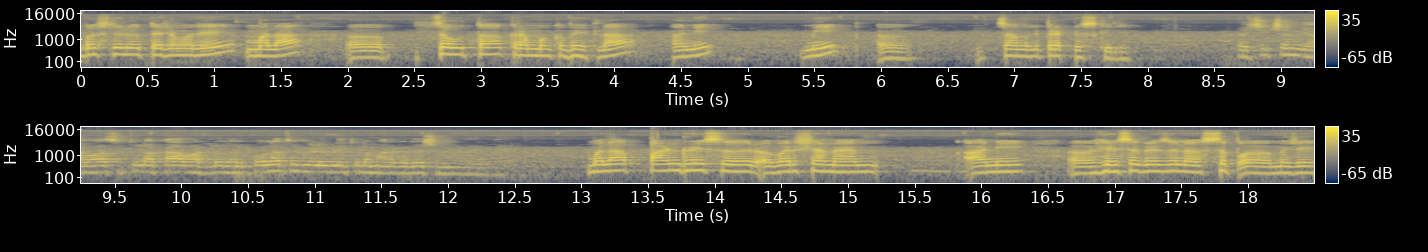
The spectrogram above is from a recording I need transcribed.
बसलेलो. त्याच्यामध्ये मला चौथा क्रमांक भेटला आणि मी चांगली प्रॅक्टिस केली. प्रशिक्षण घ्यावं असं तुला का वाटलं होतं? आणि कोणाचं वेळोवेळी तुला मार्गदर्शन मिळालं होतं? मला पांढरे सर वर्षा मॅम आणि अ, हे सगळेजण सप अ, म्हणजे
